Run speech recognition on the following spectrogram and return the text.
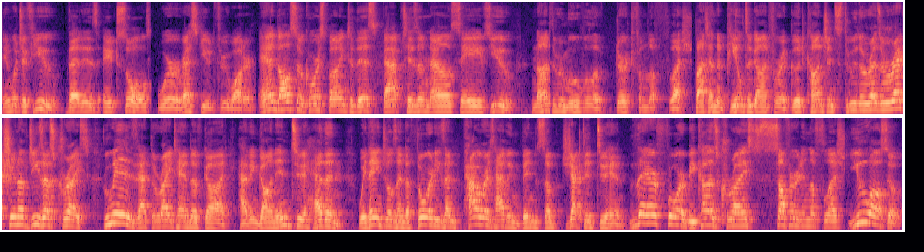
in which a few, that is, eight souls, were rescued through water. And also corresponding to this, baptism now saves you, not the removal of dirt from the flesh, but an appeal to God for a good conscience through the resurrection of Jesus Christ, who is at the right hand of God, having gone into heaven, with angels and authorities and powers having been subjected to him. Therefore, because Christ suffered in the flesh, you also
